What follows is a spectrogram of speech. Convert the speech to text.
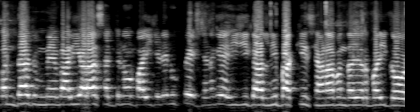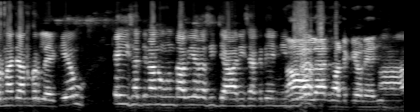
ਬੰਦਾ ਜ਼ਿੰਮੇਵਾਰੀ ਵਾਲਾ ਸੱਜਣੋਂ ਬਾਈ ਜਿਹੜੇ ਨੂੰ ਭੇਜਣਗੇ ਇਹੀ ਜੀ ਗੱਲ ਨਹੀਂ ਬਾਕੀ ਸਿਆਣਾ ਬੰਦਾ ਯਾਰ ਬਾਈ ਗੌਰ ਨਾਲ ਜਾਨਵਰ ਲੈ ਕੇ ਆਊ। ਕਈ ਸੱਜਣਾ ਨੂੰ ਹੁੰਦਾ ਵੀ ਯਾਰ ਅਸੀਂ ਜਾ ਨਹੀਂ ਸਕਦੇ ਇੰਨੀ ਦੂਰ। ਆਨਲਾਈਨ ਛੱਡ ਕੇ ਆਉਨੇ ਆ ਜੀ। ਹਾਂ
